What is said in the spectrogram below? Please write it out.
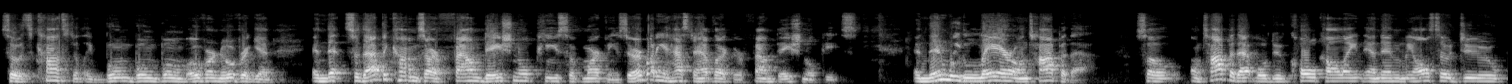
So it's constantly boom, boom, boom, over and over again. And that so that becomes our foundational piece of marketing. So everybody has to have like their foundational piece. And then we layer on top of that. So on top of that, we'll do cold calling, and then we also do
